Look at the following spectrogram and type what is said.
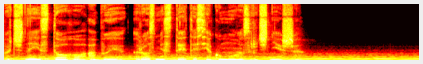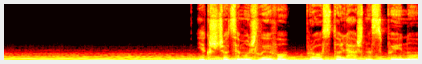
Почни із того, аби розміститись якомога зручніше. Якщо це можливо, просто ляж на спину,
